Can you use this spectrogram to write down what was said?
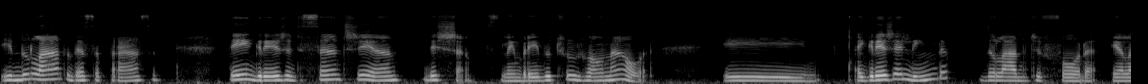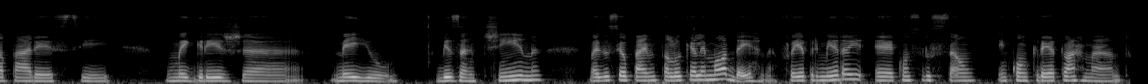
e do lado dessa praça tem a igreja de Saint-Jean de Champs. Lembrei do tio João na hora. E a igreja é linda. Do lado de fora ela parece uma igreja meio bizantina, mas o seu pai me falou que ela é moderna. Foi a primeira é, construção em concreto armado,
